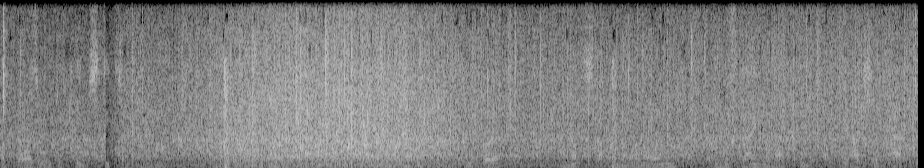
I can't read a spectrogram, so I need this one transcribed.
advisable to keep sticks on hand. So you've got to, not stuck on one island in this game, you have to, you actually have to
